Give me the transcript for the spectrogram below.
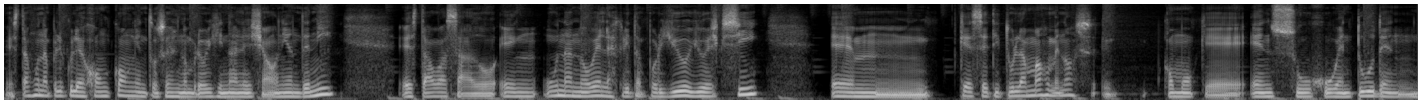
esta es una película de Hong Kong, entonces el nombre original es Xiaonian Denis. Está basado en una novela escrita por Yu Yuexi em, que se titula más o menos eh, como que en su juventud, en,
